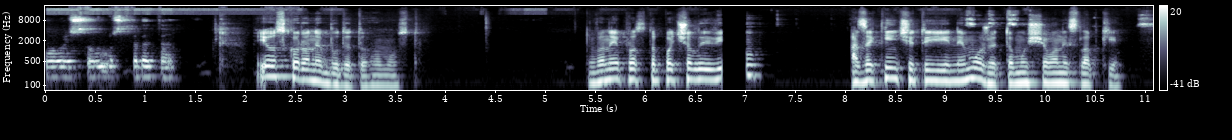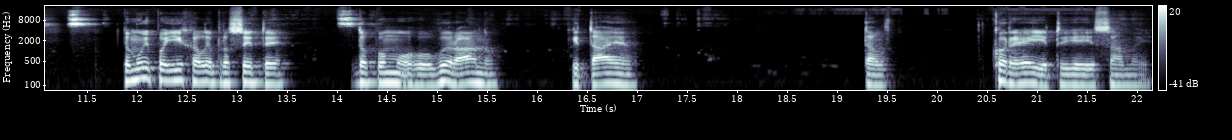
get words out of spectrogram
ой, что может вот это. Його скоро не буде того мосту. Вони просто почали війну, а закінчити її не можуть, тому що вони слабкі. Тому і поїхали просити допомогу в Ірану, Китаю, там в Кореї тієї самої.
